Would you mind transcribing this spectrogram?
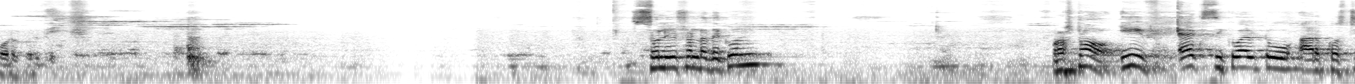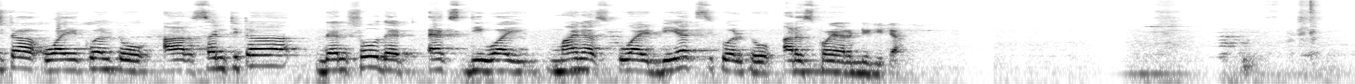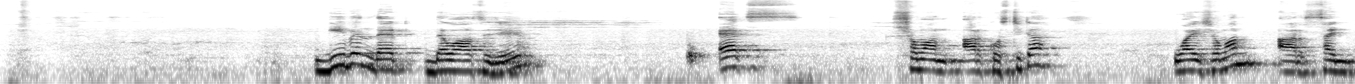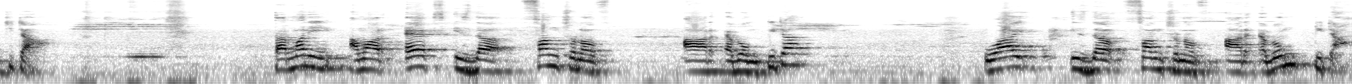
বড় করে দিই। সলিউশনটা দেখুন। প্রশ্ন if x equal to r cos theta y equal to r sin theta then show that x dy minus y dx equal to r square d theta given that দেওয়া আছে যে x সমান আর কোস্টিটা y সমান আর sign টিটা তার মানে আমার x is the function of r এবং theta y is the function of r এবং টিটা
